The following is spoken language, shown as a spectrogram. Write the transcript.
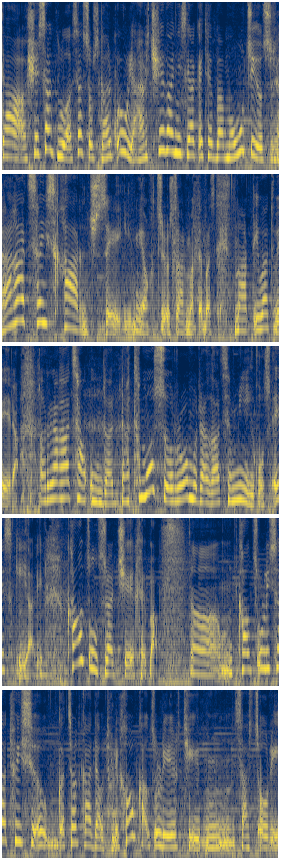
და შესაძლოა სასწორს გარკვეული არჩევანის გაკეთება მოუწიოს რაღაცა ის ხარჯზე მიაღწიოს წარმატებას. მარტივად ვერა. რაღაცა უნდა დათმოს რომ რაღაც მიიღოს. ეს კი არის. ქალწულს რაც შეეხება ქალწულისათვის გაცოთ გადავთვლი ხო? ქალწული ერთი სასწორი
